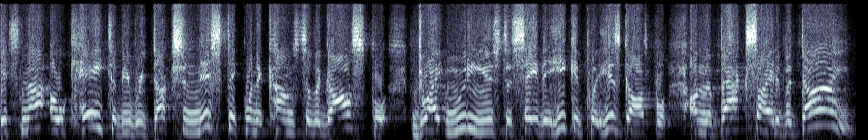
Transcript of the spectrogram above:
It's not okay to be reductionistic when it comes to the gospel. Dwight Moody used to say that he could put his gospel on the backside of a dime.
